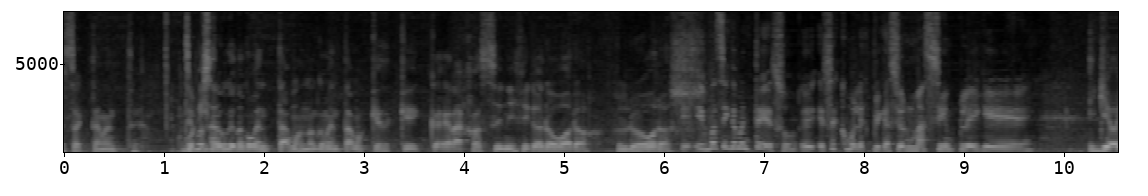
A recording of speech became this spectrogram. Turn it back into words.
Exactamente. Sí, pues algo que no comentamos, no comentamos qué, qué carajo significa Ouroboros. Ouroboros. Es es básicamente eso. Eh, Esa es como la explicación más simple que, Y que,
